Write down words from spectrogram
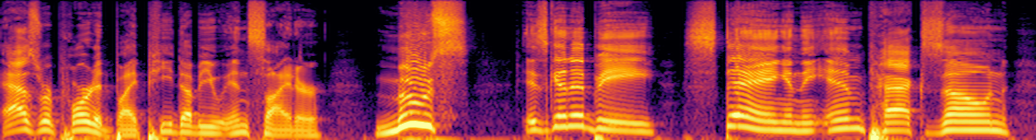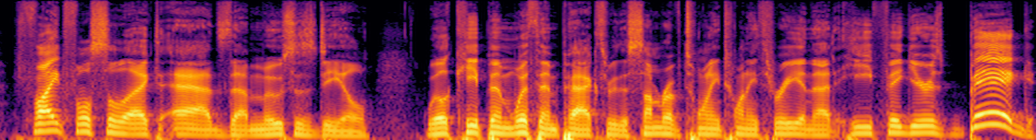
as reported by PW Insider, Moose is going to be staying in the Impact Zone. Fightful Select adds that Moose's deal will keep him with Impact through the summer of 2023 and that he figures big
